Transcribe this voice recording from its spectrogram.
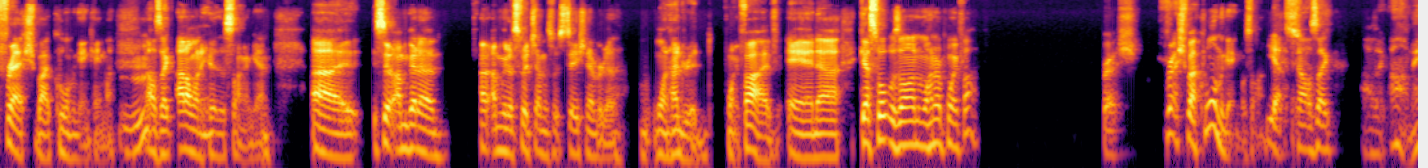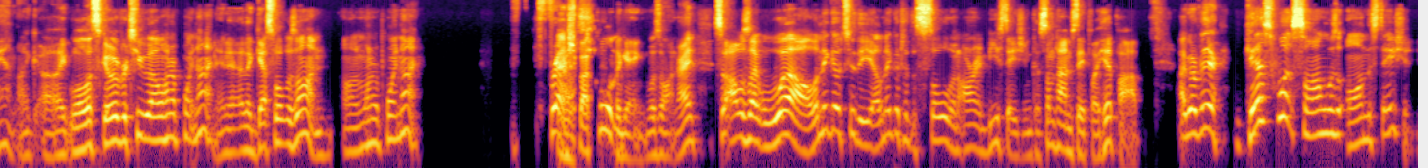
Fresh by Kool and the Gang came on. Mm-hmm. I was like, I don't want to hear this song again. Uh, so I'm gonna I'm gonna switch on the switch station over to 100.5, and uh, guess what was on 100.5? Fresh. Fresh by Kool and the Gang was on. Yes. And I was like, I was like, oh man, like, uh, like, well, let's go over to uh, 100.9, and uh, like, guess what was on on 100.9? Fresh by Kool and the Gang was on, right? So I was like, well, let me go to the uh, let me go to the soul and R and B station because sometimes they play hip hop. I go over there. Guess what song was on the station?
